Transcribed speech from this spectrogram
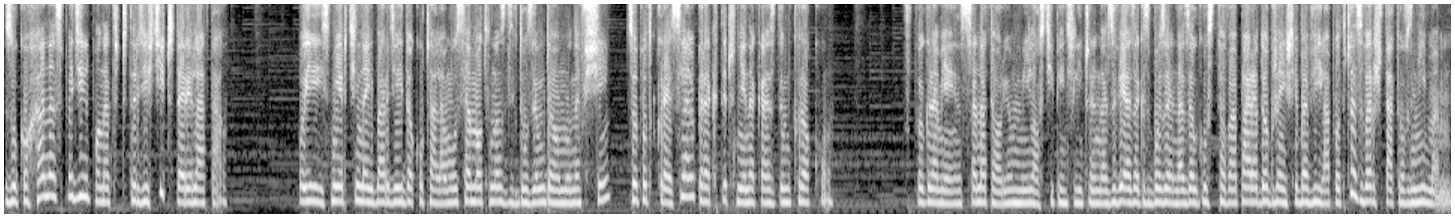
Z ukochana spędził ponad 44 lata. Po jej śmierci najbardziej dokuczała mu samotność w dużym domu na wsi, co podkreślał praktycznie na każdym kroku. W programie Sanatorium Miłości 5 liczył na związek z Bozena z Augustowa para dobrze się bawiła podczas warsztatów z mimem.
